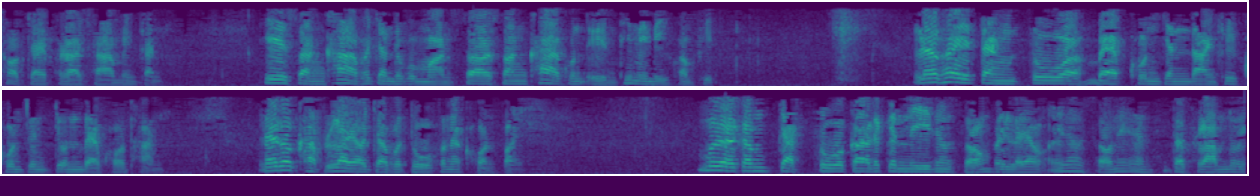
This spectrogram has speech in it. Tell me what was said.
ชอบใจพระราชาเหมือนกัน ที่สั่งฆ่าพระจันทกุมารสั่งฆ่าคนอื่นที่ไม่มีความผิด แล้วให้แต่งตัวแบบคนจันดานคือคนจนๆแบบขอทาน แล้วก็ขับไล่เอาจากประตูพระนครไป เมื่อกำจัดตัวกาลกณีทั้งสองไปแล้วไอ้ทั้งสองนี่แต่พรามด้วย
